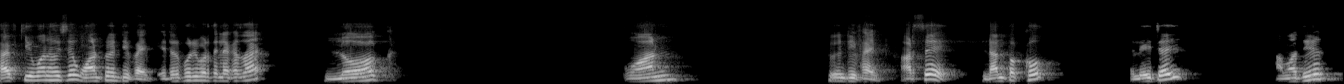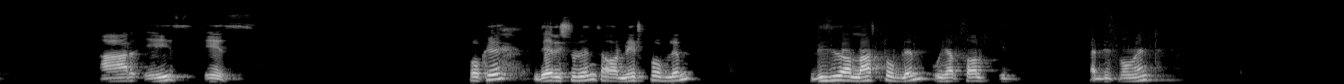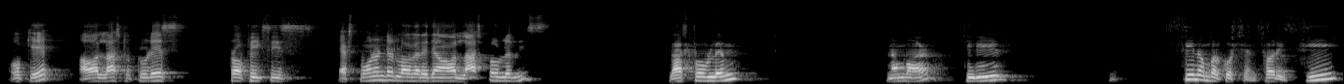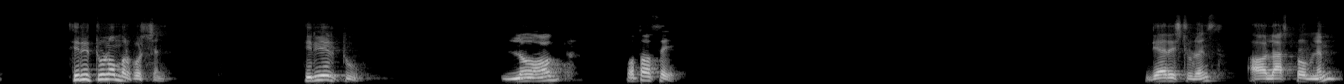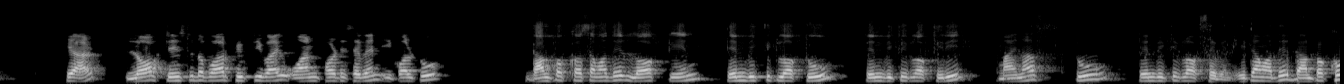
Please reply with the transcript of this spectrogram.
ফাইভ কিউ মানে হচ্ছে ওয়ান টোয়েন্টি ফাইভ এটার পরিবর্তে লেখা যায় লগ ওয়ান টোয়েন্টি ফাইভ আসছে? ডান পক্ষ। তাহলে এটাই আমাদের R H S okay, dear students, our next problem. This is our last problem we have solved at this moment. Okay our last today's topics is exponential logarithm our last problem is last problem number 3 c number question sorry c 3 2 number question 3 এর 2 log কত আছে Dear students, our last problem here log tends to the power 50 by 147 equal to ডান পক্ষ আছে আমাদের, log 10 10 ভিত্তিক log 2 10 ভিত্তিক log 3 minus 2 10 ভিত্তিক log 7 এটা আমাদের ডান পক্ষ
